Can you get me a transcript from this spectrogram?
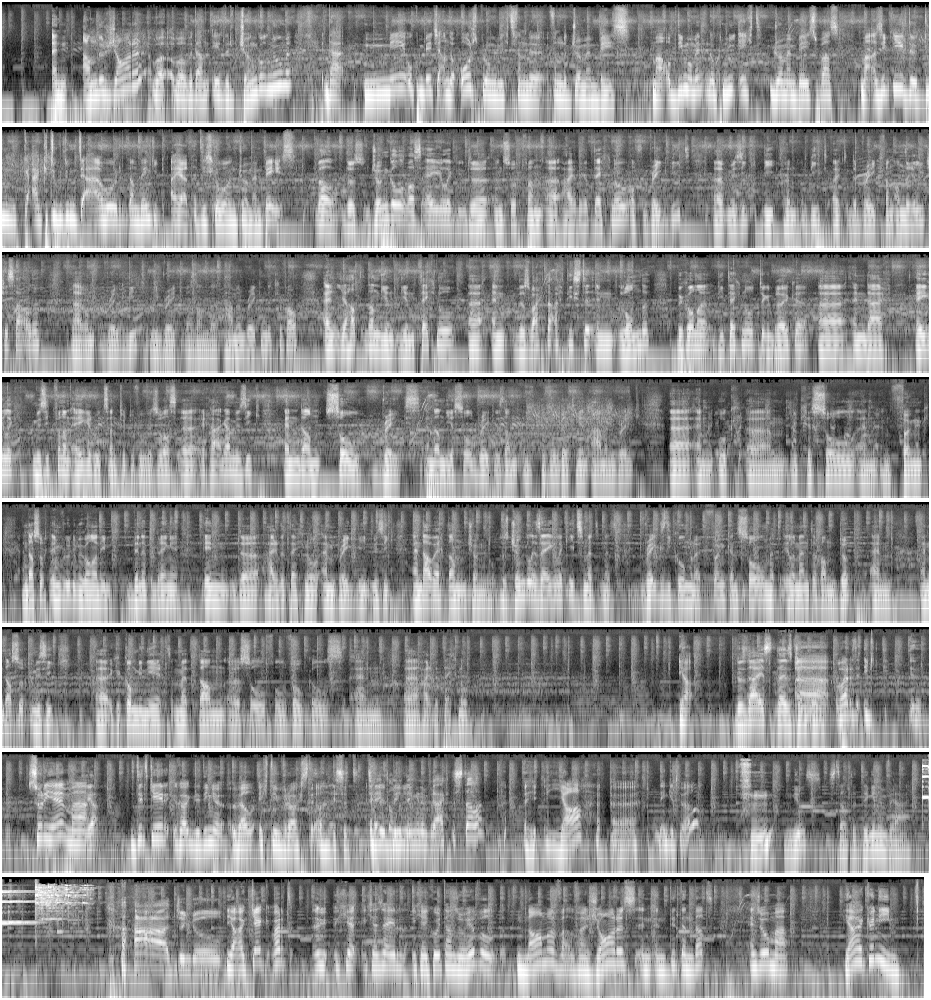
een ander genre, wat, we dan eerder jungle noemen, dat mee ook een beetje aan de oorsprong ligt van de, van de drum and bass. Maar op die moment nog niet echt drum and bass was. Maar als ik hier de doem, kak, doem, doem, ta hoor, dan denk ik, ah ja, dat is gewoon drum and bass. Wel, dus Jungle was eigenlijk de, een soort van eh, hardere techno of breakbeat. Eh, muziek die hun beat uit de break van andere liedjes haalde. Daarom breakbeat. Die break was dan de amen break in dit geval. En je had dan die, die een techno. eh, en de zwarte artiesten in Londen begonnen die techno te gebruiken. eh, en daar eigenlijk muziek van hun eigen roots aan toe te voegen. Zoals eh raga-muziek en dan soul breaks. En dan die soul break is dan een- bijvoorbeeld die een amen break. Eh, en ook, weet je, soul en, en funk. En dat soort invloeden begonnen die binnen te brengen in de harde techno en breakbeat muziek. En dat werd dan jungle. Dus jungle is eigenlijk iets met, met breaks die komen uit funk en soul, met elementen van dub en, en dat soort muziek. Eh, gecombineerd met dan eh, soulful vocals en eh, harde techno. Ja, Dus dat is, dat is jungle. waar het- ik, sorry hè, maar ja. dit keer ga ik de dingen wel echt in vraag stellen. Is het de tijd om de dingen- dingen in vraag te stellen? Ja, denk het wel. Niels stelt de dingen in vraag. Haha, jingle. Ja, kijk, Bart, eh, jij- gooit dan zo heel veel namen van, van genres en, en dit en dat en zo, maar ja, ik weet niet.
